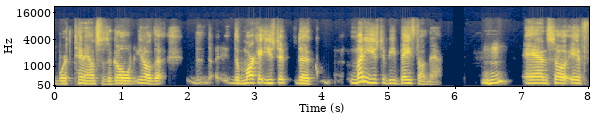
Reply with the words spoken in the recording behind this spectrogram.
worth 10 ounces of gold you know the the, the market used to the money used to be based on that mm-hmm. and so if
